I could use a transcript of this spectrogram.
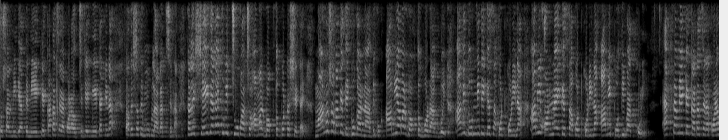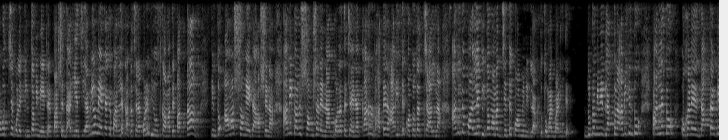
সোশ্যাল মিডিয়াতে মেয়েকে কাটাছেড়া করা হচ্ছে? যে মেয়েটা কিনা তাদের সাথে মুখ লাগাচ্ছে না। তাহলে সেই জায়গায় তুমি চুপ আছো। আমার বক্তব্যটা সেটাই। মানুষ আমাকে দেখুক আর না দেখুক, আমি আমার বক্তব্য রাখবই। আমি দুর্নীতিকে সাপোর্ট করি না, আমি অন্যায়কে সাপোর্ট করি না, আমি প্রতিবাদ করি। একটা মেয়েকে কাটাছেড়া করা হচ্ছে বলে কিন্তু আমি মেয়েটার পাশে দাঁড়িয়েছি। আমিও মেয়েটাকে পারলে কাটাছেড়া করে ভিউজ কামাতে পারতাম, কিন্তু আমার সঙ্গে এটা আসে না। আমি কারোর সংসারে নাক গলাতে চাই না, কারোর ভাতের হাড়িতে কতটা চাল না। আমি তো পারলে প্রীতম আমার যেতে ক মিনিট লাগতো তোমার বাড়িতে? দুটো মিনিট লাগতো না। আমি কিন্তু পারলে তো ওখানে ডাক্তারকে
